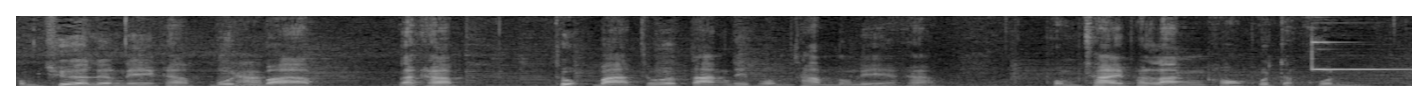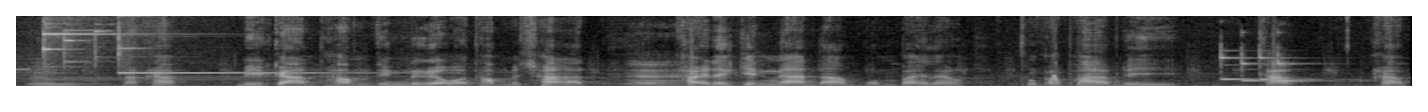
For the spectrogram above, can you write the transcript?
ผมเชื่อเรื่องนี้ครับ บุญครับบาปนะครับ ทุกบาททุกสตังค์ที่ผมทำตรงนี้ครับ ผมใช้พลังของพุทธคุณอืมนะครับ มีการทำที่เหนือกว่าธรรมชาติเออใครได้กินงานดำผมไปแล้วสุขภาพดีครับครับ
